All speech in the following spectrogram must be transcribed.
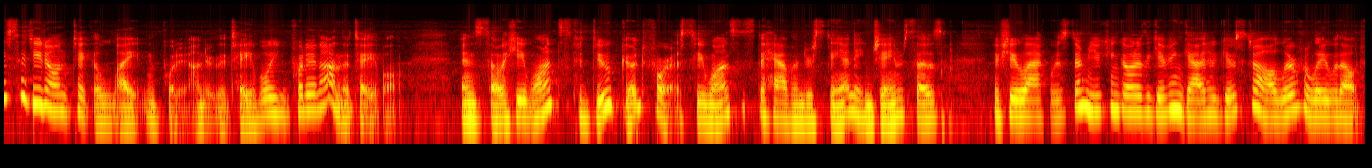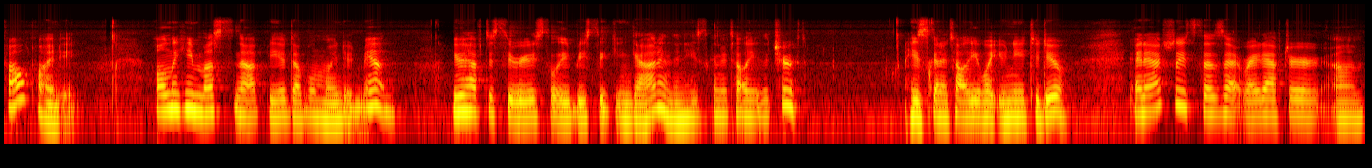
He said, You don't take a light and put it under the table, you put it on the table. And so he wants to do good for us. He wants us to have understanding. James says, If you lack wisdom, you can go to the giving God who gives to all liberally without fault finding. Only he must not be a double minded man. You have to seriously be seeking God, and then he's going to tell you the truth. He's going to tell you what you need to do. And actually, it says that right after um,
